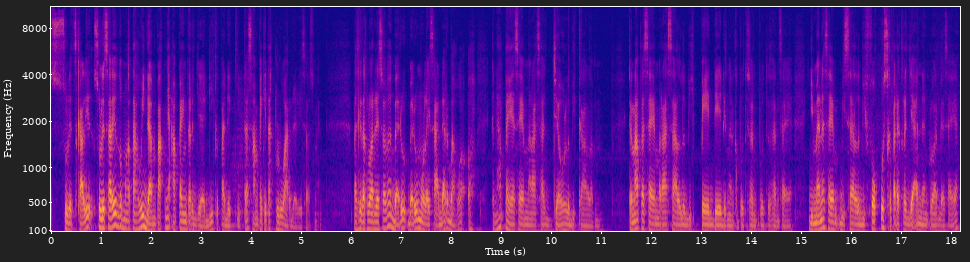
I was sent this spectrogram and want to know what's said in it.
sulit sekali sulit sekali untuk mengetahui dampaknya apa yang terjadi kepada kita sampai kita keluar dari sosmed. Pas kita keluar dari sosmed baru baru mulai sadar bahwa oh kenapa ya saya merasa jauh lebih kalem Kenapa saya merasa lebih pede dengan keputusan-keputusan saya? Gimana saya bisa lebih fokus kepada kerjaan dan keluarga saya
